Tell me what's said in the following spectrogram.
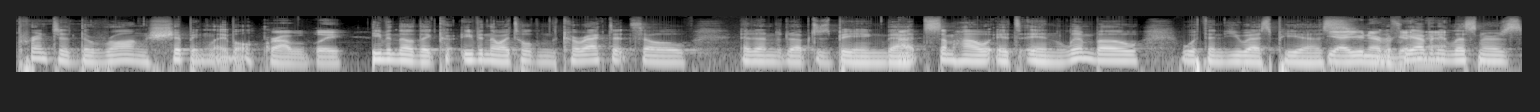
printed the wrong shipping label, Probably. Even though they even though I told them to correct it. So it ended up just being that somehow it's in limbo within USPS. Yeah, you're never And If we getting have any listeners,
